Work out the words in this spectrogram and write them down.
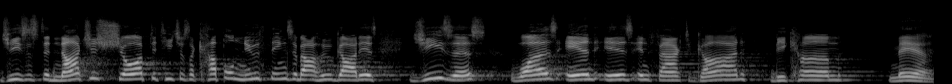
Jesus did not just show up to teach us a couple new things about who God is. Jesus was and is, in fact, God become man.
